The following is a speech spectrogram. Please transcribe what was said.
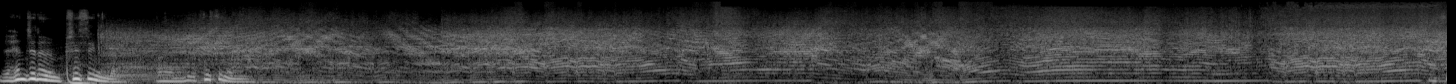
이제 핸즈는 필수입니다. 아, 핸즈 필수네. CC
